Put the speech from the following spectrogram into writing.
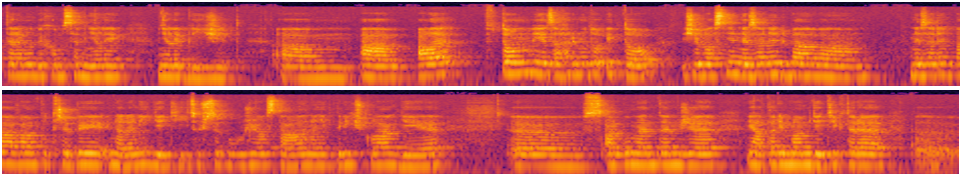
kterému bychom se měli, měli blížit. Um, a, ale v tom je zahrnuto i to, že vlastně nezanedbávám, nezanedbávám potřeby nadaných dětí, což se bohužel stále na některých školách děje, eh, s argumentem, že já tady mám děti, které eh,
